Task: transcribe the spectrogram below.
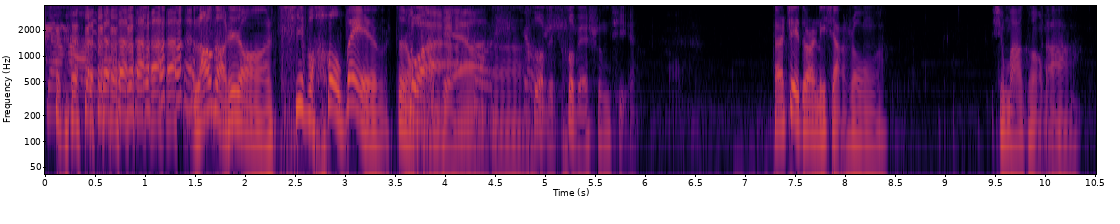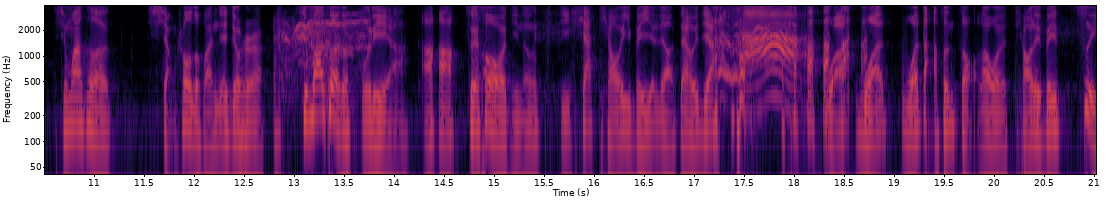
挺好的，老搞这种欺负后辈这种环节啊，就是特别特别生气。但是这段你享受吗？星巴克嘛，啊星巴克享受的环节就是星巴克的福利啊，啊，最后你能自己瞎调一杯饮料带回家。啊，我我我打算走了，我调了一杯最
